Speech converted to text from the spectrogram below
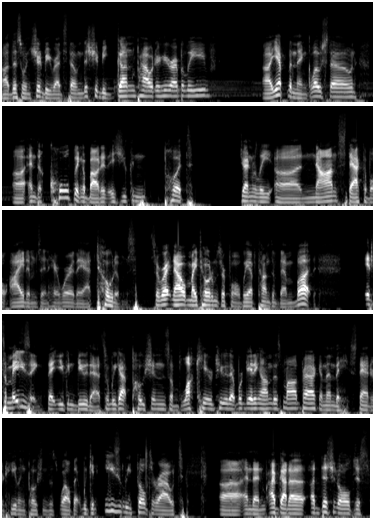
Uh, this one should be redstone. This should be gunpowder here, I believe. Uh, yep, and then glowstone. Uh, and the cool thing about it is you can put generally uh, non-stackable items in here. Where are they at? Totems. So right now my totems are full. We have tons of them, but it's amazing that you can do that. So we got potions of luck here too that we're getting on this mod pack, and then the standard healing potions as well that we can easily filter out. Uh, and then I've got a additional just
